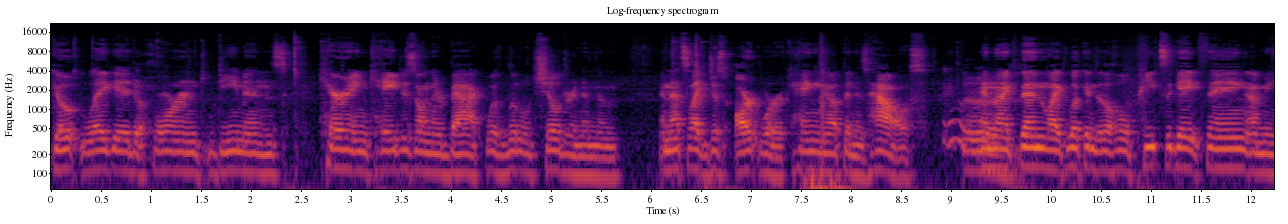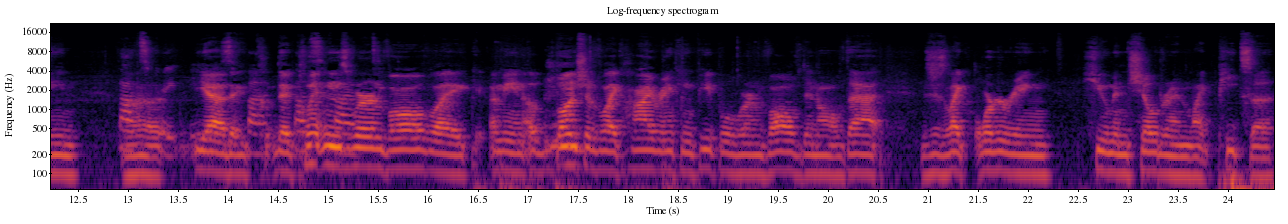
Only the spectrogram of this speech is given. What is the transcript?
goat-legged horned demons carrying cages on their back with little children in them, and that's like just artwork hanging up in his house. Uh, And like then like look into the whole Pizzagate thing. I mean, Uh, yeah, the the That's Clintons were involved. Like, I mean, a bunch of like high-ranking people were involved in all of that. It's just like ordering human children like pizza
